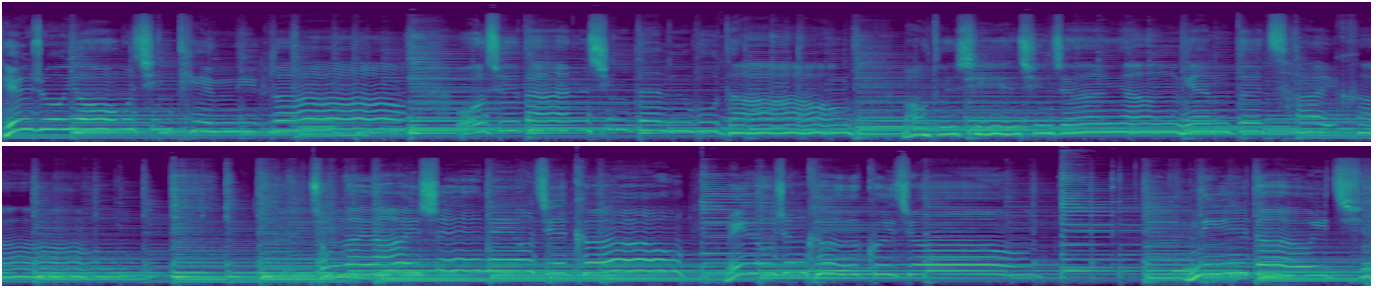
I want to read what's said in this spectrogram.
天若有情天亦老，我只担心等不到，矛盾心情怎样面对才好？从来爱是没有借口。没有任何愧疚，你的一切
